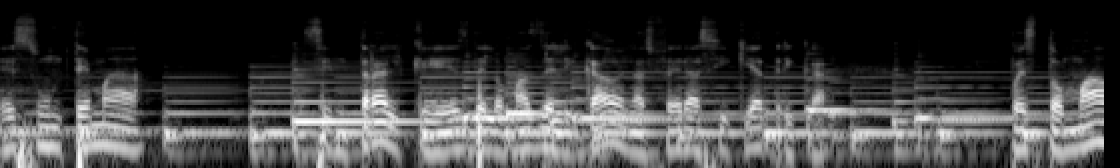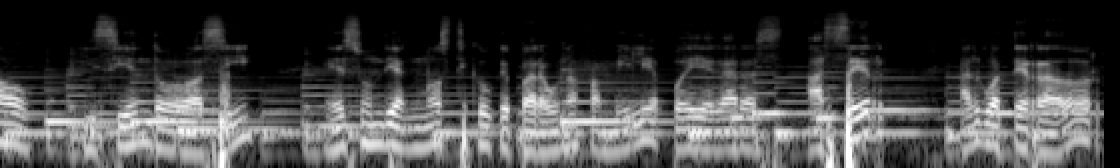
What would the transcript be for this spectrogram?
es un tema central que es de lo más delicado en la esfera psiquiátrica. Pues tomado y siendo así, es un diagnóstico que para una familia puede llegar a ser algo aterrador,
